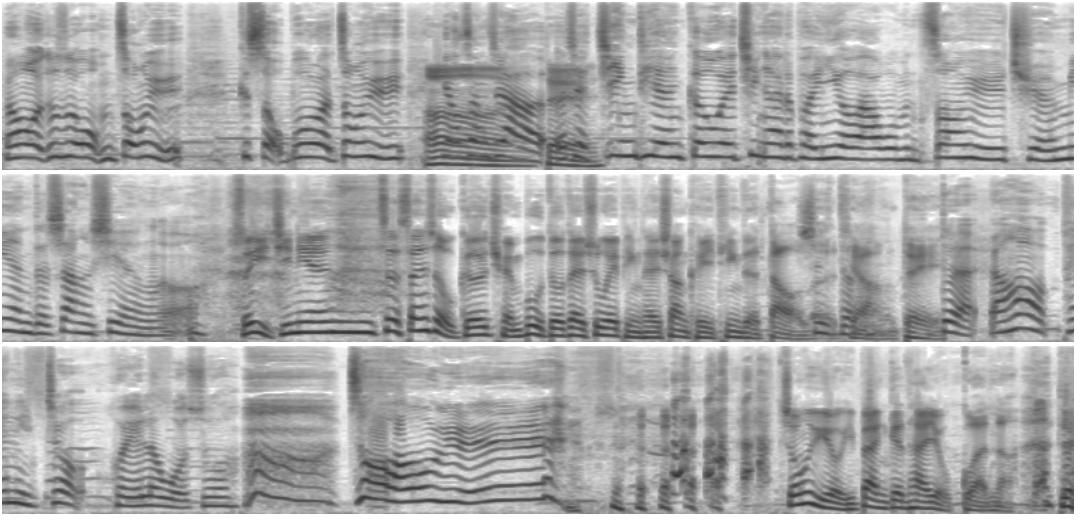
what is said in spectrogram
然后我就说我们终于首播了，终于要上架了，而且今天各位亲爱的朋友啊，我们终于全面的上线了。所以今天这三首歌全部都在数位平台上可以听得到了，是的，这样对对。然后 Penny 就回了我说。终于，终于有一半跟他有关了。对，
